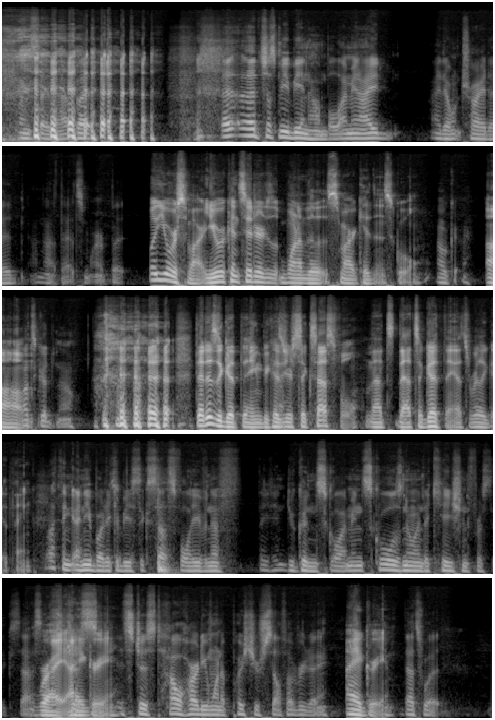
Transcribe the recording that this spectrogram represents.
I wouldn't say that, but that, that's just me being humble. I mean, I I don't try to. I'm not that smart, but Well, you were smart. You were considered one of the smart kids in school. okay, Um, that's good to know. that is a good thing because you're successful. That's that's a good thing. That's a really good thing. I think anybody could be successful even if they didn't do good in school. I mean, school is no indication for success. Right, I agree. It's just how hard you want to push yourself every day. I agree. That's what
